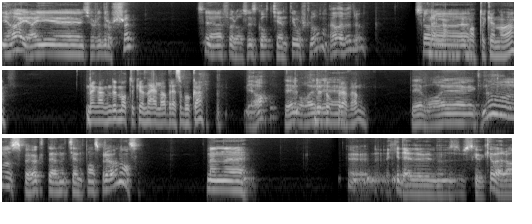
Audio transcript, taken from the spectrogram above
Ja, jeg eh, kjørte drosje, så jeg er forholdsvis godt kjent i Oslo. Ja, det vil jeg tro. Så, Den gangen du måtte kunne det? Den gangen du måtte kunne hele adresseboka? Ja, det var Du tok eh, prøven? Det var eh, ikke noe spøk, den kjentmannsprøven, altså. Men eh, eh, ikke det Du skulle ikke være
